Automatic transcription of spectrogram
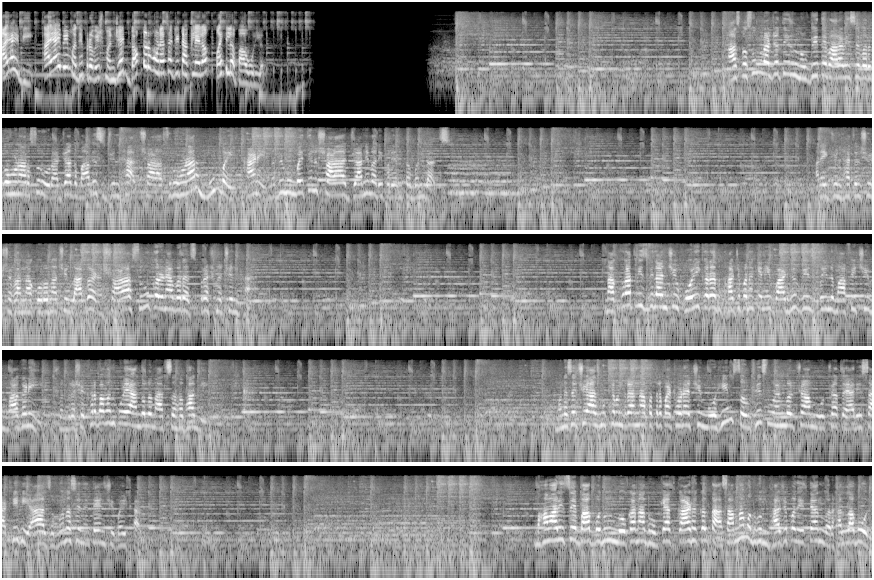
I I B I I B मध्ये प्रवेश म्हणजे डॉक्टर होण्यासाठी टाकलेलं पहिलं पाऊल. आजपासून राज्यातील नववी ते बारावीचे वर्ग होणार सुरू. राज्यात बावीस जिल्ह्यात शाळा सुरू होणार. मुंबई ठाणे नवी मुंबईतील शाळा जानेवारीपर्यंत बंदच. अनेक जिल्ह्यातील शिक्षकांना कोरोनाची लागण शाळा सुरू करण्यावरच प्रश्नचिन्ह. नागपुरात वीज बिलांची होळी करत भाजपनं केली वाढीव वीज बिल माफीची मागणी. चंद्रशेखर बावनकुळे आंदोलनात सहभागी. मनसेची आज मुख्यमंत्र्यांना पत्र पाठवण्याची मोहीम सव्वीस नोव्हेंबरच्या मोर्चा तयारीसाठीही आज मनसे नेत्यांची बैठक. महामारीचे बाप बनून लोकांना धोक्यात का ढकलता सामनामधून भाजप नेत्यांवर हल्लाबोल.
